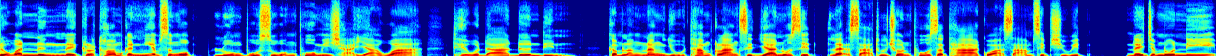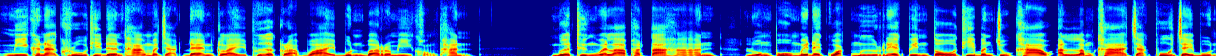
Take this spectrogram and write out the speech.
ในวันหนึ่งในกระท่อมกันเงียบสงบ หลวงปู่สวงผู้มีฉายาว่า เทวดาเดินดินกำลังนั่งอยู่ท่ามกลางศิษยานุศิษย์และสาธุชนผู้ศรัทธากว่า 30 ชีวิต ในจำนวนนี้มีคณะครูที่เดินทางมาจากแดนไกลเพื่อกราบไหว้บุญบารมีของท่าน เมื่อถึงเวลาพัตตาหาร หลวงปู่ไม่ได้กวักมือเรียกปิ่นโตที่บรรจุข้าวอันล้ำค่าจากผู้ใจบุญ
